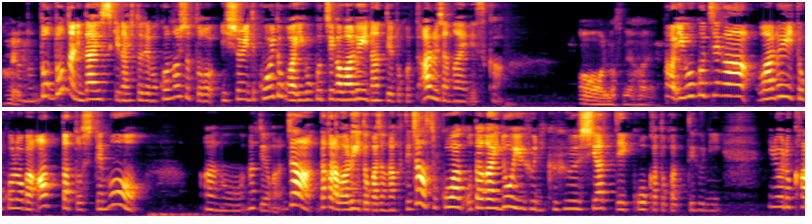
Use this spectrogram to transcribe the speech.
はい。あのど、どんなに大好きな人でもこの人と一緒にいてこういうとこが居心地が悪いなっていうところってあるじゃないですか。ああ、ありますね、はい。だから居心地が悪いところがあったとしても、あの、なんていうのかな。じゃあ、だから悪いとかじゃなくて、じゃあそこはお互いどういうふうに工夫し合っていこうかとかっていうふうに、いろいろ考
